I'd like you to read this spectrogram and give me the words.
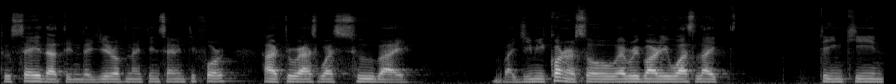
to say that in the year of 1974, Arthur Ashe was sued by by Jimmy Connor, so everybody was like thinking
